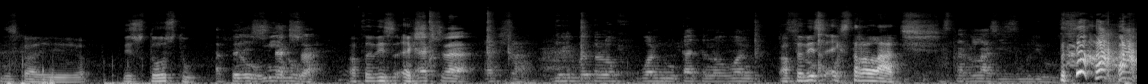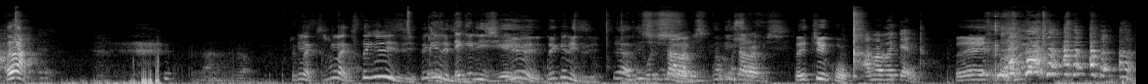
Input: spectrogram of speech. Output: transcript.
This guy, this those two. After No, this extra. After this extra, Extra. Extra. Three bottle of one carton of one. after this extra large. Star last is belum. Relax, relax. Take it easy. Take it easy. take it easy, eh? Yeah, take it easy. Yeah, this Put is tarabis, put in tarabis. Hey, Chico. Another can. Hey.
